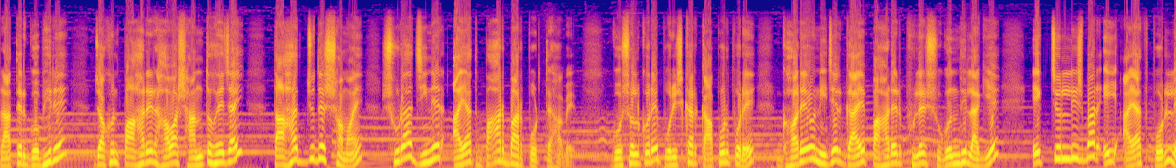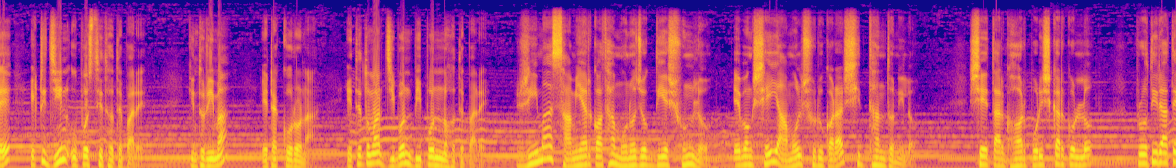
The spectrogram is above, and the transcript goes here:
রাতের গভীরে যখন পাহাড়ের হাওয়া শান্ত হয়ে যায়, তাহাজ্জুদের সময় সুরা জিনের আয়াত বারবার পড়তে হবে। গোসল করে পরিষ্কার কাপড় পরে ঘরেও নিজের গায়ে পাহাড়ের ফুলের সুগন্ধি লাগিয়ে একচল্লিশ বার এই আয়াত পড়লে একটি জিন উপস্থিত হতে পারে। কিন্তু রিমা, এটা করো না। এতে তোমার জীবন বিপন্ন হতে পারে। রিমা সামিয়ার কথা মনোযোগ দিয়ে শুনল এবং সেই আমল শুরু করার সিদ্ধান্ত নিল। সে তার ঘর পরিষ্কার করল। প্রতি রাতে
